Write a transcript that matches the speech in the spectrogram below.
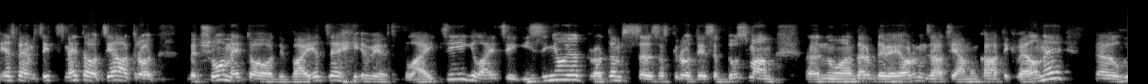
iespējams citas metodas jāatrod, bet šo metodi vajadzēja ieviest laicīgi, laicīgi izziņojot, protams, saskaroties ar dusmām eh, no darbdevēja organizācijām un kā tik vēl nē eh,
